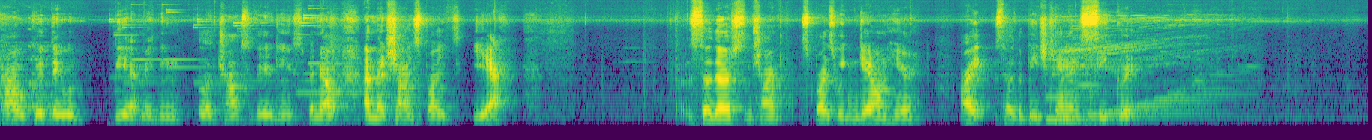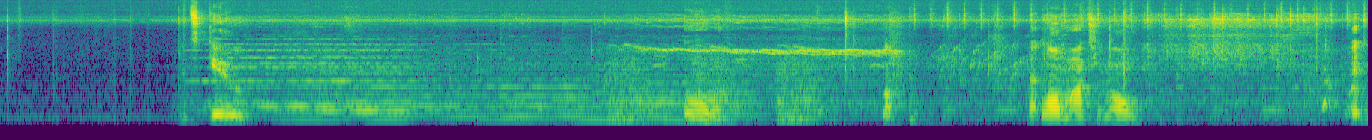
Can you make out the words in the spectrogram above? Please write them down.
how good they would be at making electronics video games. But no, I meant shine sprites. Yeah. So there's some shine sprites we can get on here. Alright, so the beach cannon secret. Let's go. Ooh. Look. That little Monty Mole. It,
